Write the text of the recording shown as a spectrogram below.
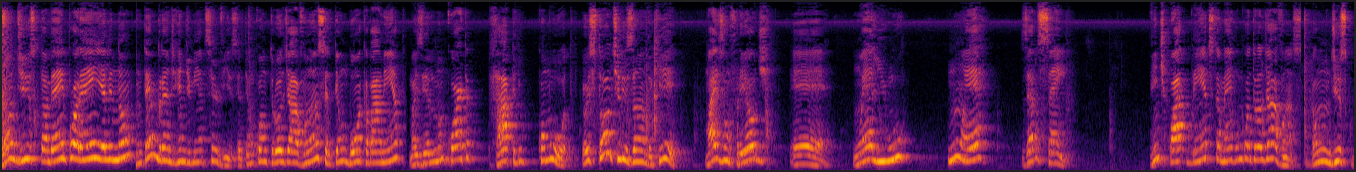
bom disco também, porém ele não, não tem um grande rendimento de serviço. Ele tem um controle de avanço, ele tem um bom acabamento, mas ele não corta rápido como o outro. Eu estou utilizando aqui mais um Freud, é, um LU 1E0100. 24 dentes também com controle de avanço. É um disco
